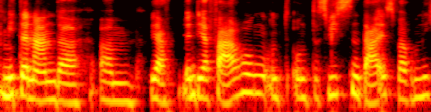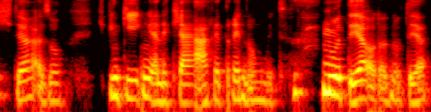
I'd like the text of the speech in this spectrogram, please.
miteinander, ähm, ja, wenn die Erfahrung und, und das Wissen da ist, warum nicht? Ja? Also ich bin gegen eine klare Trennung mit nur der oder nur der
